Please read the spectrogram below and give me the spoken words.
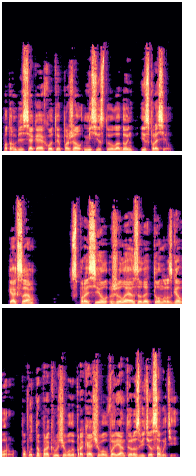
Потом без всякой охоты пожал мясистую ладонь и спросил. «Как сам?» Спросил, желая задать тон разговору. Попутно прокручивал и прокачивал варианты развития событий.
